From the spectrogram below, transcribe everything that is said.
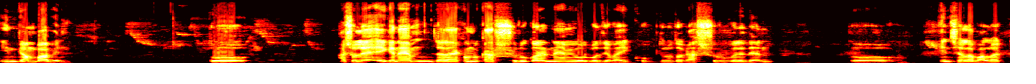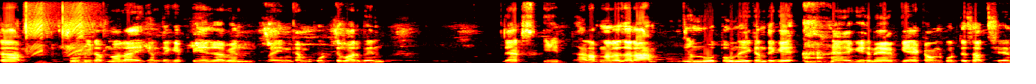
ইনকাম পাবেন। তো আসলে এখানে যারা এখনও কাজ শুরু করেন নাই, আমি বলব যে ভাই খুব দ্রুত কাজ শুরু করে দেন। তো ইনশাল্লাহ ভালো একটা প্রফিট আপনারা এখান থেকে পেয়ে যাবেন বা ইনকাম করতে পারবেন। দ্যাটস ইট আর আপনারা যারা নতুন এখান থেকে এখানে আর কি অ্যাকাউন্ট করতে চাচ্ছেন,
